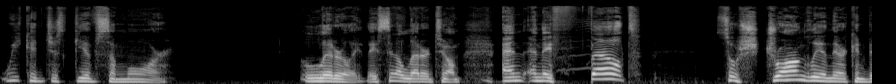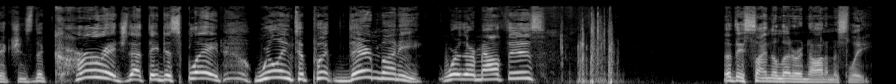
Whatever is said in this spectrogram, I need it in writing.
we could just give some more. Literally, they sent a letter to them and, and they felt so strongly in their convictions, the courage that they displayed, willing to put their money where their mouth is, that they signed the letter anonymously.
